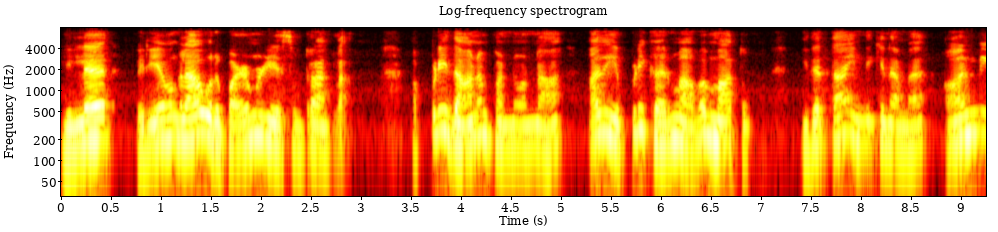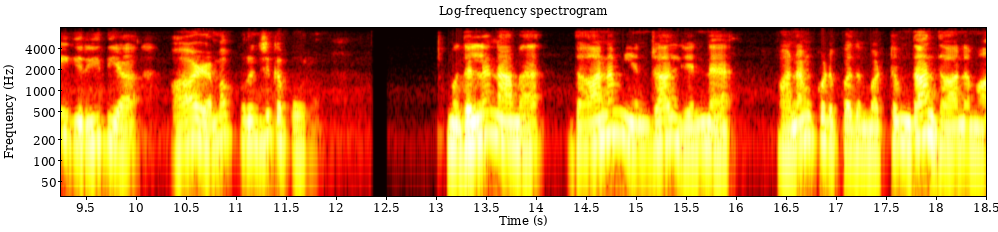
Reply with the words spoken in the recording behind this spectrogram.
இல்ல பெரியவங்களா ஒரு பழமொழிய சொல்றாங்களா? அப்படி தானம் பண்ணோம்னா அது எப்படி கர்மாவை மாத்தும்? இதைத்தான் இன்னைக்கு நாம ஆன்மீக ரீதியா ஆழமா புரிஞ்சுக்க போறோம். முதல்ல நாம தானம் என்றால் என்ன? பணம் கொடுப்பது மட்டும்தான் தானமா?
